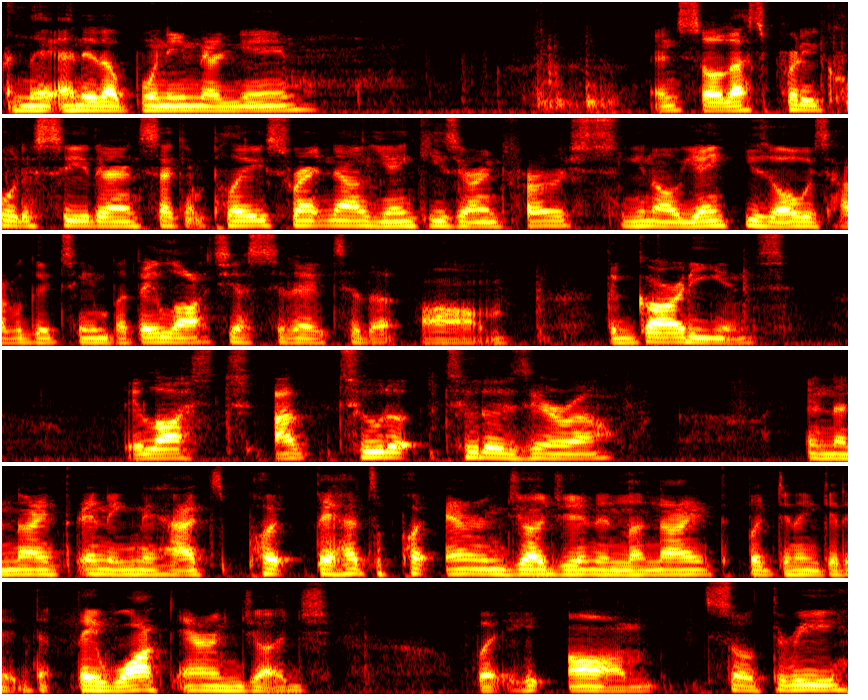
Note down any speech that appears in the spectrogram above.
And they ended up winning their game. And so that's pretty cool to see. They're in second place right now. Yankees are in first. You know, Yankees always have a good team, but they lost yesterday to the um the Guardians. They lost uh, two to two to zero in the ninth inning. They had to put they had to put Aaron Judge in in the ninth, but didn't get it. They walked Aaron Judge, but he um so three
